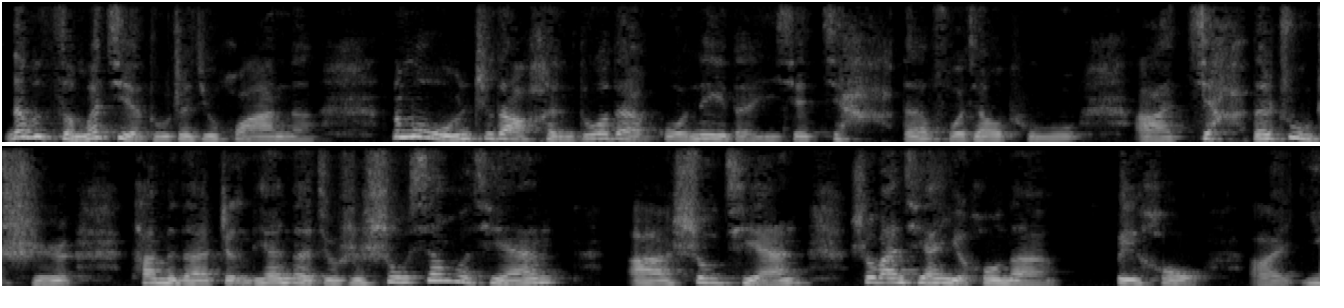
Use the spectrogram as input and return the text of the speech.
那么怎么解读这句话呢？那么我们知道很多的国内的一些假的佛教徒啊，假的住持，他们呢整天的就是收香火钱啊，收钱，收完钱以后呢，背后啊一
